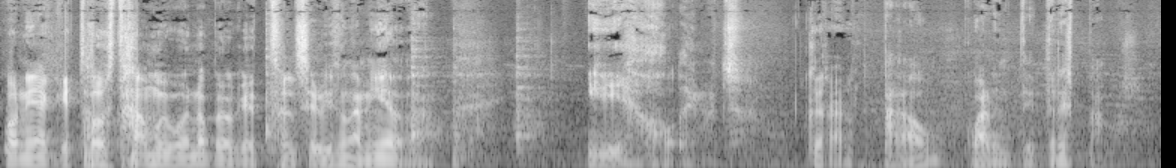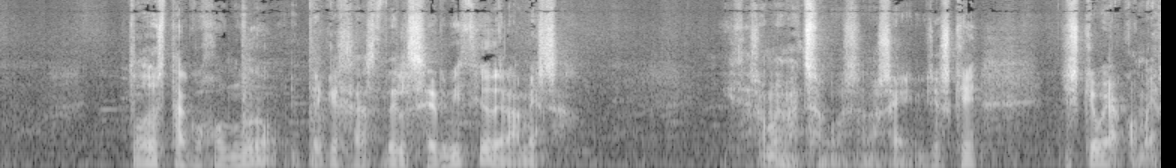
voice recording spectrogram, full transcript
ponía que todo estaba muy bueno, pero que el servicio una mierda. Y dije, joder, macho, Qué raro. pagado 43 pavos. Todo está cojonudo y te quejas del servicio de la mesa. Y dices, hombre, macho, pues no sé, yo es que, yo es que voy a comer.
